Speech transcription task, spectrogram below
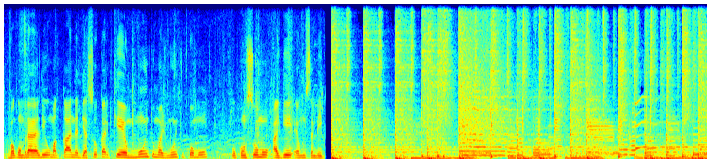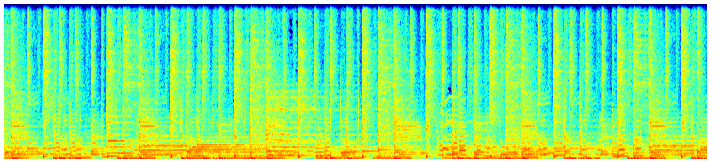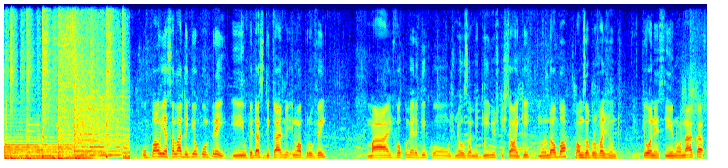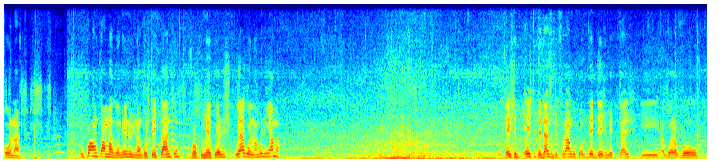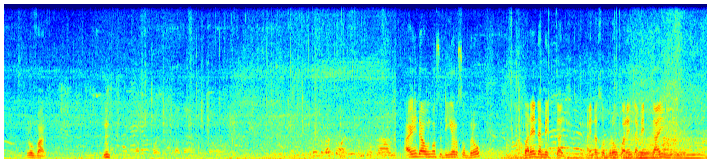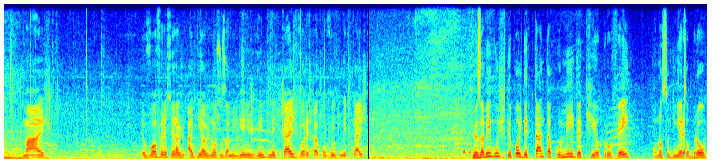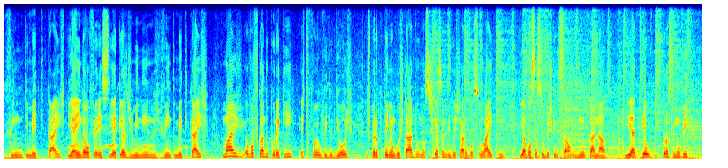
Vou comprar ali uma cana de açúcar que é muito, mas muito comum o consumo aqui em Moçambique. O pão e a salada que eu comprei e o pedaço de carne não aprovei, mas vou comer aqui com os meus amiguinhos que estão aqui. Murudopa, vamos aprovar junto. Tione se não naca ou nada. O pão está mais ou menos, não gostei tanto, vou comer com eles. O água não é nhama. Este, este pedaço de frango comprei 10 meticais e agora vou provar. Hum. Ainda o nosso dinheiro sobrou 40 meticais. Ainda sobrou 40 meticais, mas eu vou oferecer aqui aos nossos amiguinhos 20 meticais, vou restar com 20 meticais. Meus amigos, depois de tanta comida que eu provei, o nosso dinheiro sobrou 20 meticais e ainda ofereci àqueles meninos 20 meticais. Mas eu vou ficando por aqui. Este foi o vídeo de hoje. Espero que tenham gostado. Não se esqueçam de deixar o vosso like e a vossa subscrição no canal. E até o próximo vídeo.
